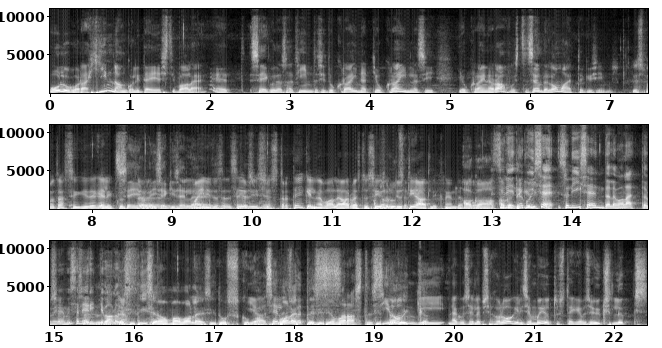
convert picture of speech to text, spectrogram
olukorra hinnang oli täiesti vale, et see, kuidas nad hindasid Ukrainat ja ukrainlasi ja Ukraina rahvust ja see on veel omaette küsimus. just ma tahtsingi tegelikult see ei ole isegi selle mainida, see oli just strateegiline valearvestus, see ei olnud ju teadlik nende aga, poolt. see oli nagu tegelikult... ise, see oli iseendale valetamine, mis on eriti valus. hakkasid ise oma valesid uskuma, valetasid ja varastasid. siin nagu ongi ikka. nagu selle psühholoogilise mõjutustegevuse üks lõks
